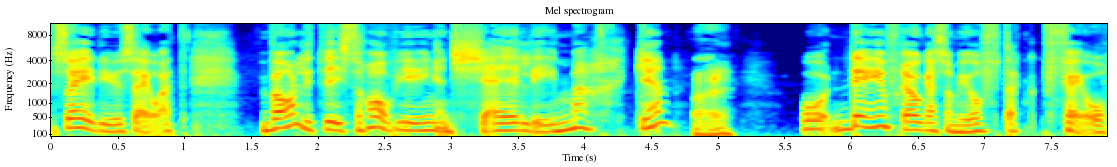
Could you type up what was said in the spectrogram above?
så är det ju så att vanligtvis så har vi ju ingen tjäle i marken. Nej. Och det är en fråga som vi ofta får.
